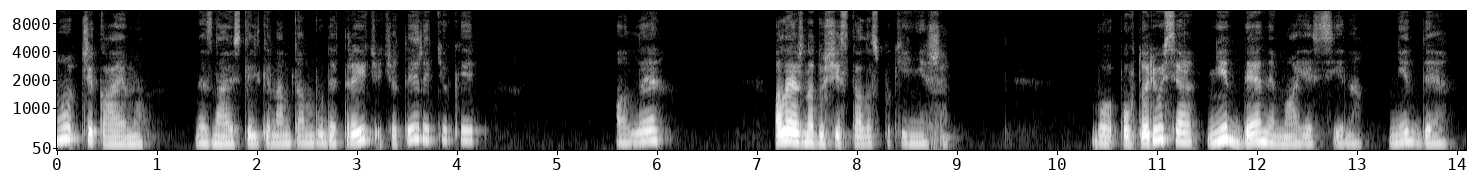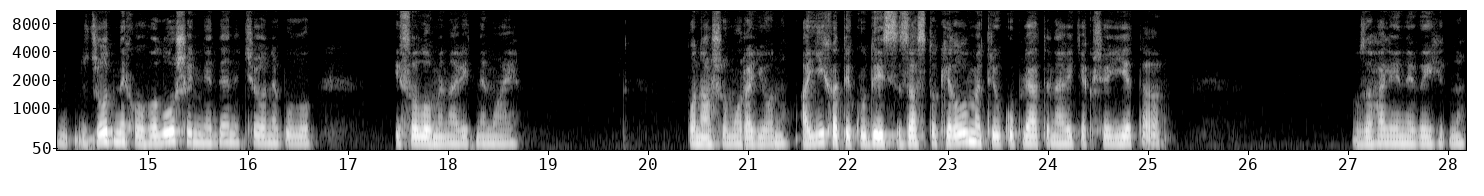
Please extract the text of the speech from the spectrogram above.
Ну, чекаємо. Не знаю, скільки нам там буде, три чи чотири тюки. Але, але ж на душі стало спокійніше. Бо, повторюся, ніде немає сіна. Ніде. Жодних оголошень, ніде нічого не було. І соломи навіть немає по нашому району. А їхати кудись за 100 кілометрів купляти, навіть якщо є, та взагалі невигідно.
